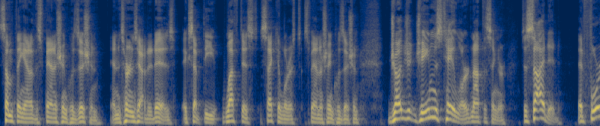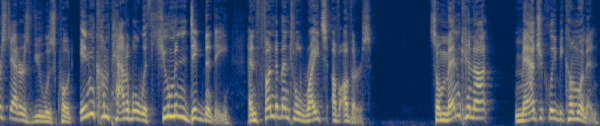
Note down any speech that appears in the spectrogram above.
something out of the Spanish Inquisition. And it turns out it is, except the leftist, secularist Spanish Inquisition. Judge James Taylor, not the singer, decided that Forstater's view was, quote, incompatible with human dignity and fundamental rights of others. So men cannot magically become women,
